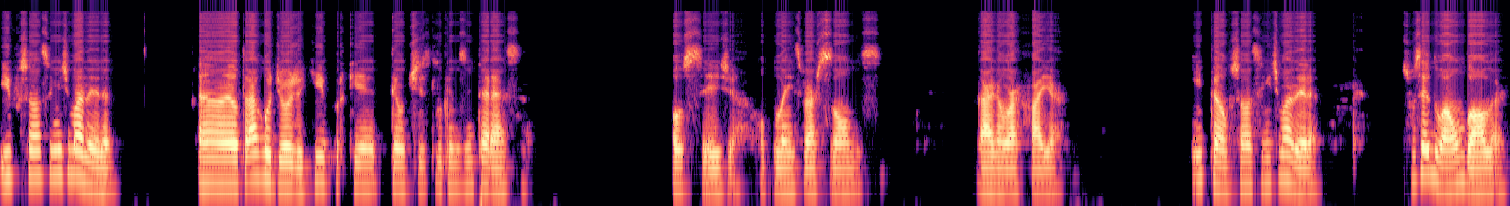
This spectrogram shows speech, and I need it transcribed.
E funciona da seguinte maneira. Uh, eu trago o de hoje aqui porque tem um título que nos interessa. Ou seja, o Plants vs Zombies. Garden Warfare. Então, funciona da seguinte maneira. Se você doar um dólar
